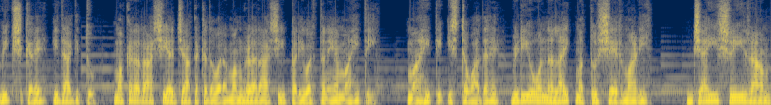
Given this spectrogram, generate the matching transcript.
ವೀಕ್ಷಕರೇ, ಇದಾಗಿತ್ತು. ಮಕರ ರಾಶಿಯ ಜಾತಕದವರ ಮಂಗಳ ರಾಶಿ ಪರಿವರ್ತನೆಯ ಮಾಹಿತಿ. ಮಾಹಿತಿ ಇಷ್ಟವಾದರೆ, ವಿಡಿಯೋವನ್ನು ಲೈಕ್ ಮತ್ತು ಶೇರ್ ಮಾಡಿ. ಜೈ ಶ್ರೀರಾಮ್.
